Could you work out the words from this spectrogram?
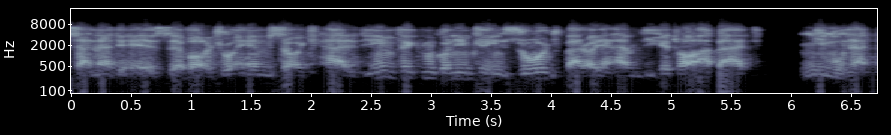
سند ازدواج رو امضا کردیم فکر می‌کنیم که این زوج برای همدیگه تا ابد میمونن.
